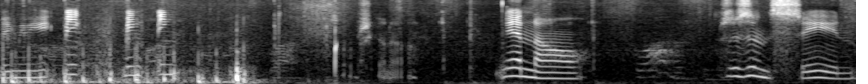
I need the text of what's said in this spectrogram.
Bing, bing, bing, bing, bing. I'm just gonna, yeah, no. This is insane.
